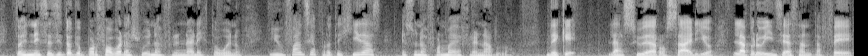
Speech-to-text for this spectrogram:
Entonces necesito que por favor ayuden a frenar esto. Bueno, infancias protegidas es una forma de frenarlo, de que la ciudad de Rosario, la provincia de Santa Fe,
